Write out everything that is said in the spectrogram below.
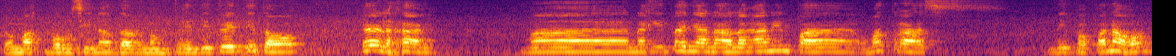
tumakbong senador noong 2022. Kaya lang, ma nakita niya na alanganin pa, umatras, hindi pa panahon.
